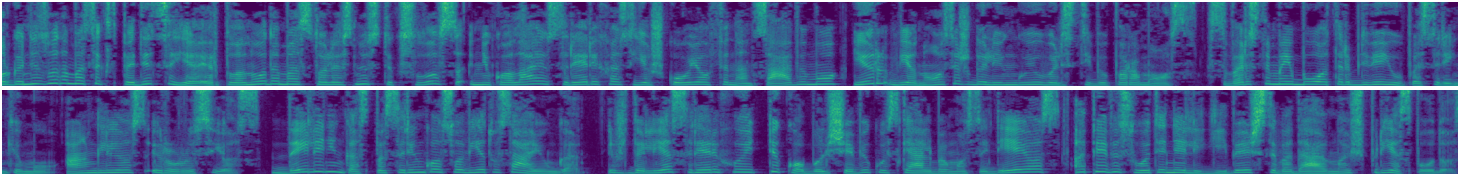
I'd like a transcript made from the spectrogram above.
Organizuodamas ekspediciją ir planuodamas tolesnius tikslus, Nikolajus Rerichas ieškojo finansavimo ir vienos iš galingųjų valstybių paramos. Svarstymai buvo tarp dviejų pasirinkimų - Anglijos ir Rusijos. Dailininkas pasirinko Sovietų sąjungą. Iš dalies Rerichui tiko bolševikų skelbiamos idėjos apie visuotinę lygybę išsivadavimą iš priespaudos.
